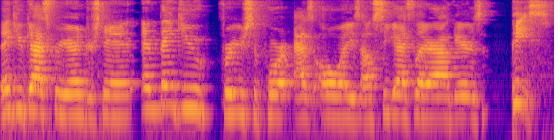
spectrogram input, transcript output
Thank you guys for your understanding, and thank you for your support as always. I'll see you guys later, alligators. Peace!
